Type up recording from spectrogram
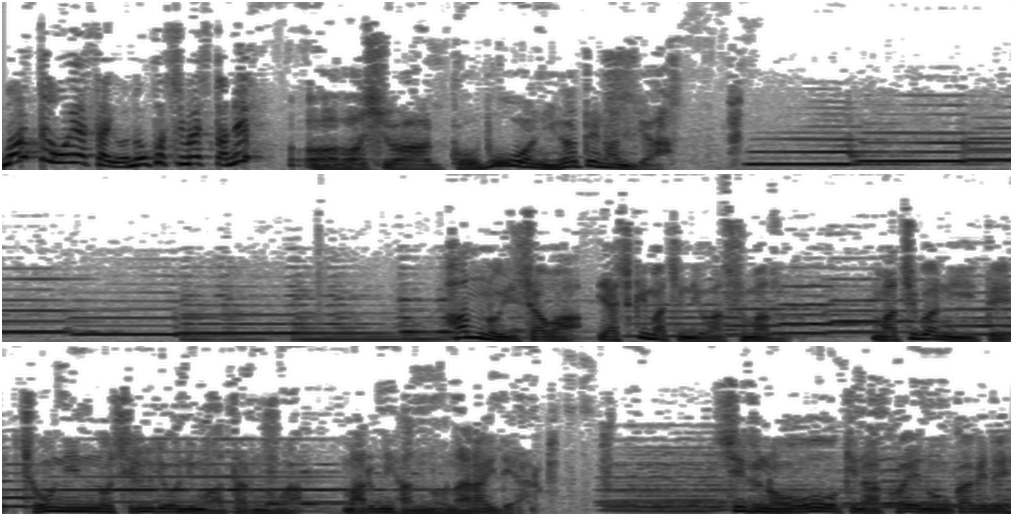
またお野菜を残しましたね。あわしはごぼうは苦手なんじゃ藩の医者は屋敷町には住まず町場にいて町人の診療にも当たるのが丸見藩の習いである。静の大きな声のおかげで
